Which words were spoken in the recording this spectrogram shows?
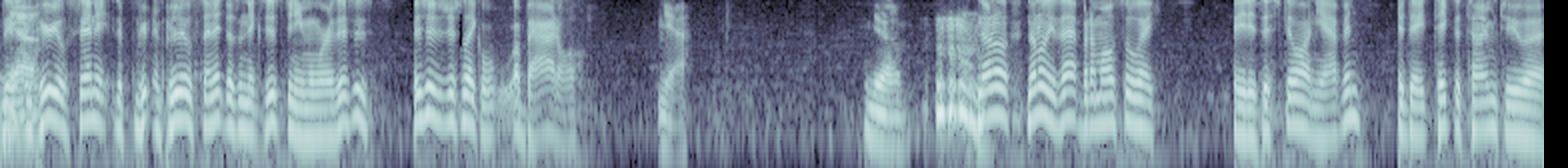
the Yeah. Imperial Senate, the Imperial Senate doesn't exist anymore. This is this is just like a, a battle. yeah. yeah. not not only that, but I'm also like, wait, is this still on Yavin? Did they take the time to uh,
